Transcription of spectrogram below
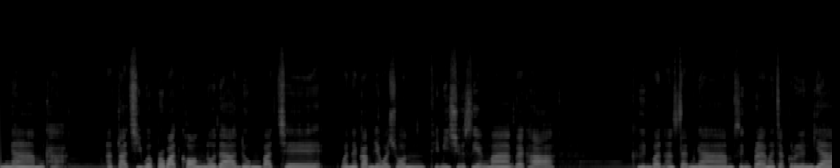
นงามค่ะ อัตชีวประวัติของโนดาดุมบัชเช่ วรรณกรรมเยาวชนที่มีชื่อเสียงมากนะคะ คืนวันอันแสนงาม ซึ่งแปลมาจากเรื่องย่า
